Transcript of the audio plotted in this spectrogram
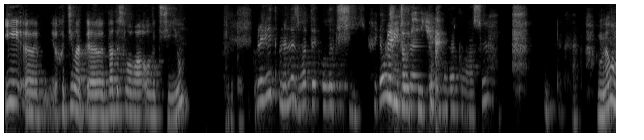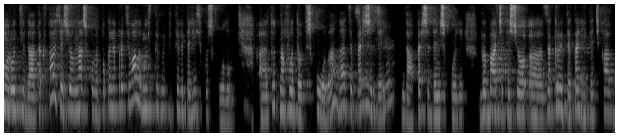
І е, хотіла е, дати слово Олексію. Привіт, мене звати Олексій. Я Привіт, четвертого класу. В минулому році да, так сталося, що в нас школи поки не працювали, ми встигли піти в італійську школу. Тут на фото от школа, да, це перший день. Да, перший день в школі. Ви бачите, що е, закрита каліточка,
